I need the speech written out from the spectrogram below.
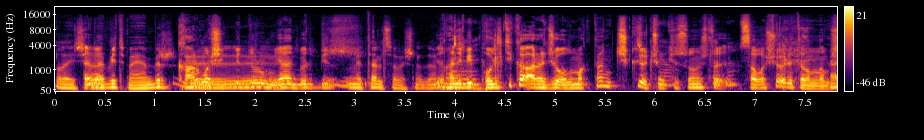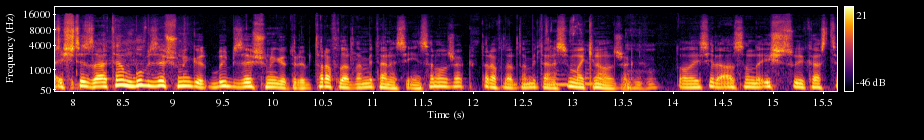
Dolayısıyla evet. bitmeyen bir karmaşık e, bir durum yani böyle bir metal savaşına dönüyor. Hani evet. bir politika aracı olmaktan çıkıyor, çıkıyor. çünkü sonuçta Tabii. savaşı öyle tanımlamıştık. İşte zaten bu bize şunu bu bize şunu götürüyor. Bir taraflardan bir tanesi insan olacak, taraflardan bir tanesi Kendisi. makine olacak. Hı hı. Dolayısıyla aslında iş suikast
